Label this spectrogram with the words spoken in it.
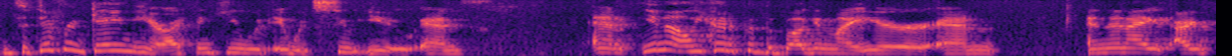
it's a different game here. I think you would, it would suit you. And, and, you know, he kind of put the bug in my ear and, and then I, I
